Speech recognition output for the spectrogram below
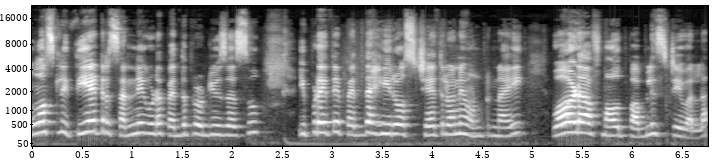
మోస్ట్లీ థియేటర్స్ అన్నీ కూడా పెద్ద ప్రొడ్యూసర్స్ ఇప్పుడైతే పెద్ద హీరోస్ చేతిలోనే ఉంటున్నాయి. వర్డ్ ఆఫ్ మౌత్ పబ్లిసిటీ వల్ల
